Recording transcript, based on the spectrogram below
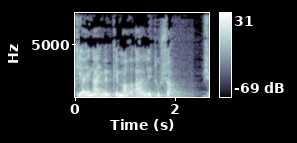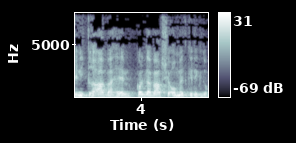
כי העיניים הם כמראה לתושה, שנתראה בהם כל דבר שעומד כנגדו.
